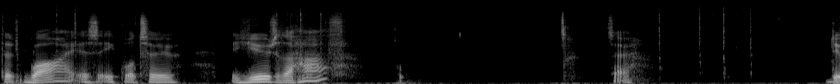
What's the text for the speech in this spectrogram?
that y is equal to u to the half. So dy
